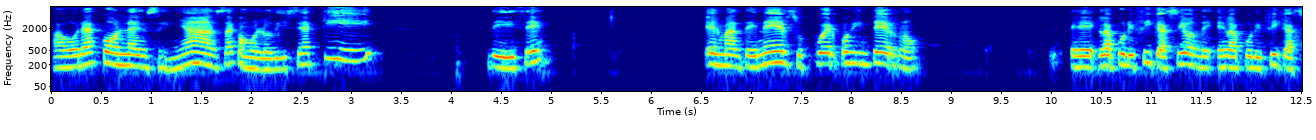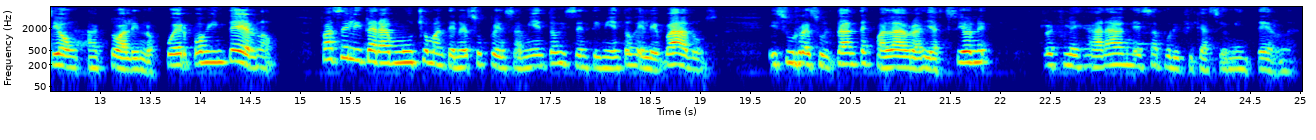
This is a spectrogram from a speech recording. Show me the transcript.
Ahora con la enseñanza, como lo dice aquí, dice, el mantener sus cuerpos internos, eh, la purificación de, en la purificación actual en los cuerpos internos, facilitará mucho mantener sus pensamientos y sentimientos elevados y sus resultantes palabras y acciones reflejarán esa purificación interna.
